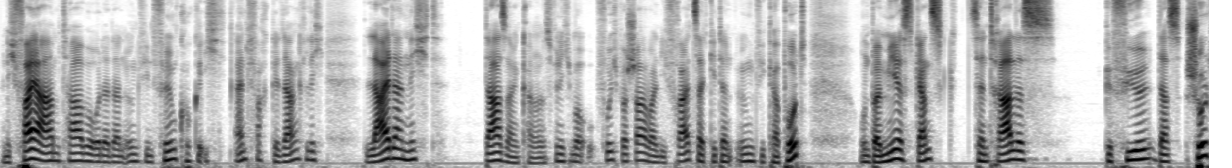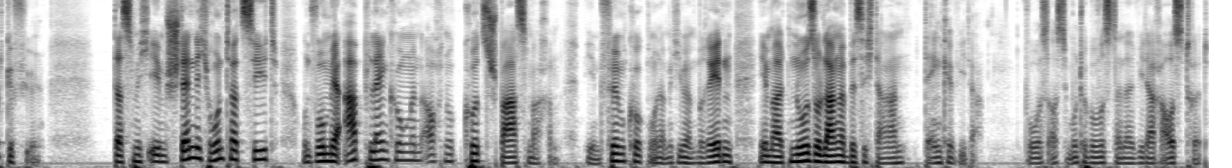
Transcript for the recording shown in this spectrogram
wenn ich Feierabend habe oder dann irgendwie einen Film gucke, ich einfach gedanklich leider nicht da sein kann. Und das finde ich immer furchtbar schade, weil die Freizeit geht dann irgendwie kaputt. Und bei mir ist ganz zentrales Gefühl das Schuldgefühl, das mich eben ständig runterzieht und wo mir Ablenkungen auch nur kurz Spaß machen, wie im Film gucken oder mit jemandem reden, eben halt nur so lange, bis ich daran denke wieder wo es aus dem Unterbewusstsein dann wieder raustritt.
